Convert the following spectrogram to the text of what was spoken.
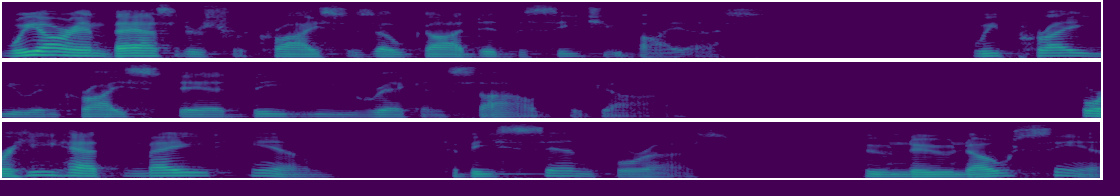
we are ambassadors for Christ as though God did beseech you by us. We pray you in Christ's stead, be ye reconciled to God. For he hath made him to be sin for us, who knew no sin,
